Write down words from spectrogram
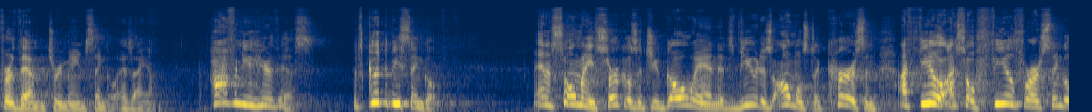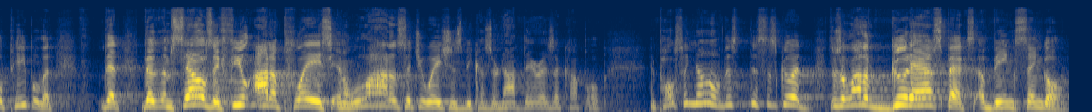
for them to remain single as I am. How often do you hear this? It's good to be single. And in so many circles that you go in, it's viewed as almost a curse. And I feel, I so feel for our single people that, that, that themselves, they feel out of place in a lot of situations because they're not there as a couple. And Paul's saying, no, this, this is good. There's a lot of good aspects of being single.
